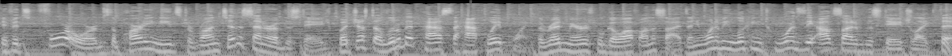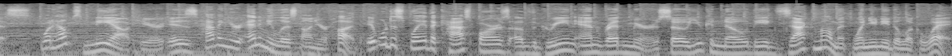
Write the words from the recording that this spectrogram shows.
If it's four orbs, the party needs to run to the center of the stage, but just a little bit past the halfway point. The red mirrors will go off on the sides, and you want to be looking towards the outside of the stage like this. What helps me out here is having your enemy list on your HUD. It will display the cast bars of the green and red mirrors so you can know the exact moment when you need to look away.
